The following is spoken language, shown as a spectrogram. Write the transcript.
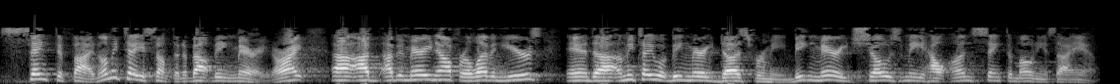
sanctified. Let me tell you something about being married. All right, uh, I've, I've been married now for 11 years, and uh, let me tell you what being married does for me. Being married shows me how unsanctimonious I am.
